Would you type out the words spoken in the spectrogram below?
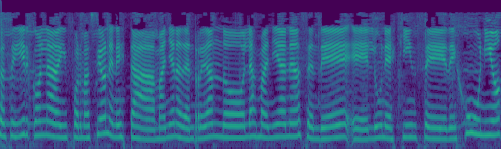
a seguir con la información en esta mañana de Enredando las Mañanas de eh, lunes 15 de junio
